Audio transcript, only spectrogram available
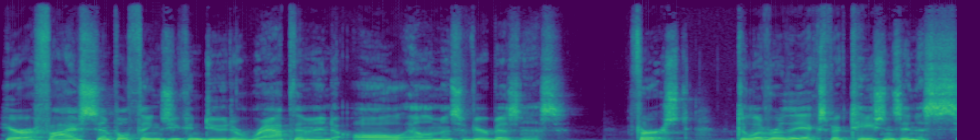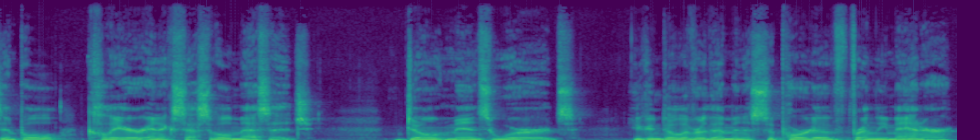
Here are five simple things you can do to wrap them into all elements of your business. First, deliver the expectations in a simple, clear, and accessible message. Don't mince words. You can deliver them in a supportive, friendly manner,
